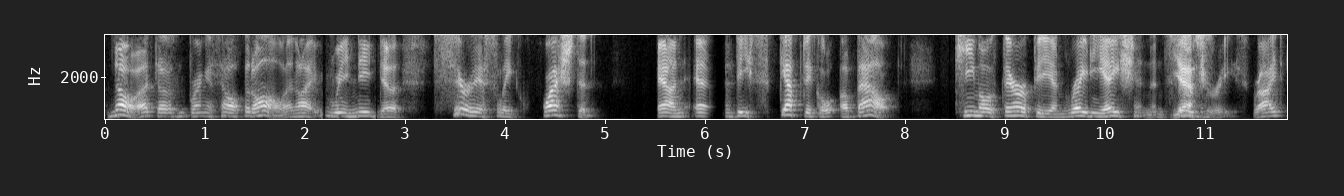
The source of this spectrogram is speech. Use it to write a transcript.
no, that doesn't bring us health at all. And I we need to seriously question and, and be skeptical about chemotherapy and radiation and surgeries, yes. right?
